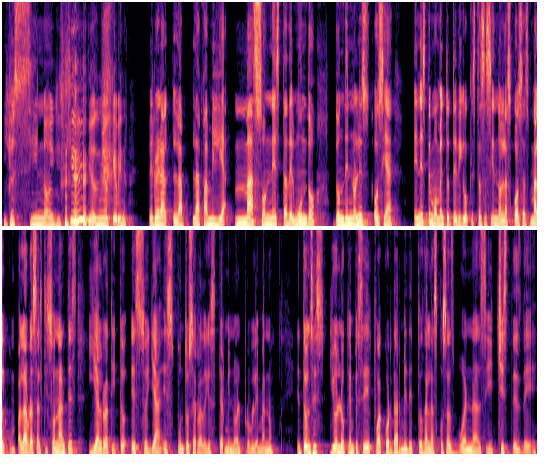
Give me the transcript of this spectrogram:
y yo así, ¿no? Y dije, ay, Dios mío, qué vino. Pero era la, la familia más honesta del mundo, donde no les, o sea, en este momento te digo que estás haciendo las cosas mal con palabras altisonantes y al ratito eso ya es punto cerrado, ya se terminó el problema, ¿no? Entonces yo lo que empecé fue acordarme de todas las cosas buenas y chistes de,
